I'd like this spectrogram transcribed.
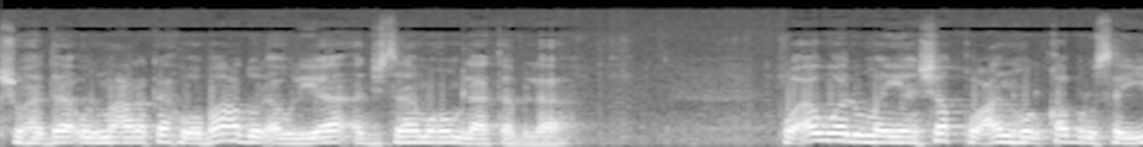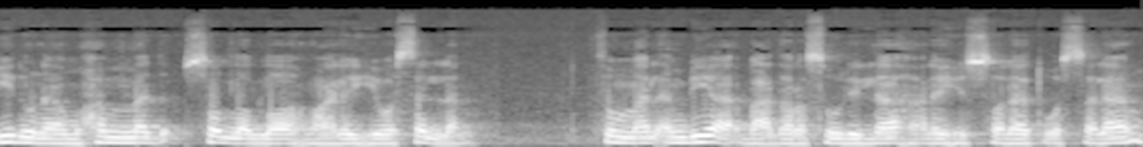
شهداء المعركة وبعض الأولياء أجسامهم لا تبلى. وأول من ينشق عنه القبر سيدنا محمد صلى الله عليه وسلم. ثم الأنبياء بعد رسول الله عليه الصلاة والسلام.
